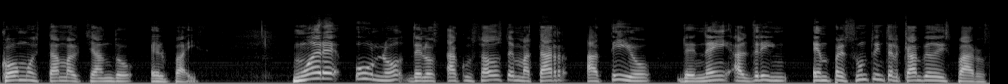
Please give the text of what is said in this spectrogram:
cómo está marchando el país. Muere uno de los acusados de matar a tío de Ney Aldrin en presunto intercambio de disparos.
